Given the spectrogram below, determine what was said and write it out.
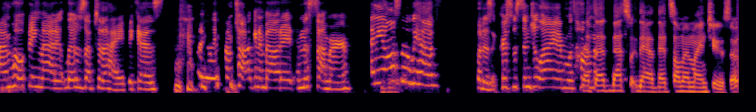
I'm hoping that it lives up to the hype because I'm talking about it in the summer. I mean, mm-hmm. also we have what is it, Christmas in July? I'm with home. That, that, that's yeah, that's on my mind too. So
